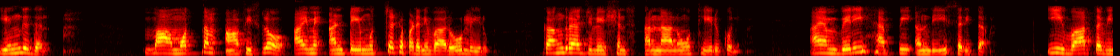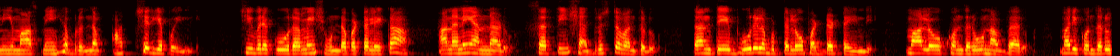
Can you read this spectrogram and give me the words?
young girl మా మొత్తం ఆఫీస్లో ఆమె అంటే ముచ్చట పడని వారు లేరు. కంగ్రాచులేషన్స్ అన్నాను తేరుకొని. ఐఎమ్ వెరీ హ్యాపీ అంది సరిత. ఈ వార్త విని మా స్నేహ బృందం ఆశ్చర్యపోయింది. చివరకు రమేష్ ఉండబట్టలేక అననే అన్నాడు. సతీష్ అదృష్టవంతుడు. తంతే బూరెల బుట్టలో పడ్డట్టయింది. మాలో కొందరు నవ్వారు. మరికొందరు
